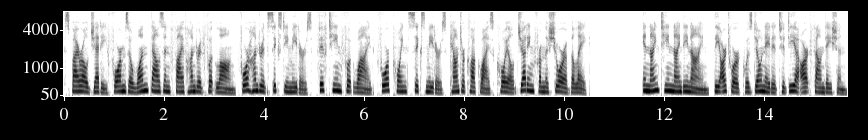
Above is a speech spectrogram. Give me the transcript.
Spiral Jetty forms a 1,500-foot-long 460 meters, 15-foot wide 4.6 meters counterclockwise coil jutting from the shore of the lake. In 1999, the artwork was donated to Dia Art Foundation.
